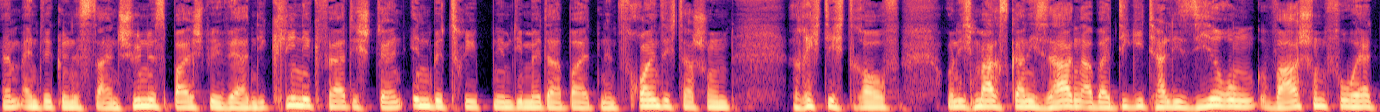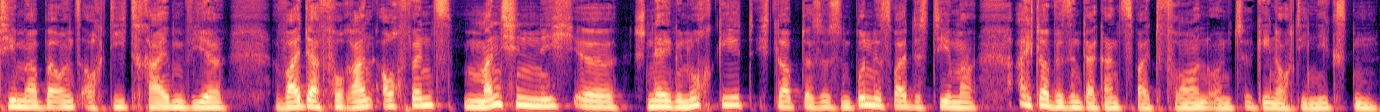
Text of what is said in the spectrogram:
ähm, entwickeln, ist da ein schönes Beispiel. Wir werden die Klinik fertigstellen, in Betrieb nehmen. Die Mitarbeitenden freuen sich da schon richtig drauf. Und ich mag es gar nicht sagen, aber Digitalisierung war schon vorher Thema bei uns. Auch die treiben wir weiter voran, auch wenn es manchen nicht äh, schnell genug geht. Ich glaube, das ist ein bundesweites Thema. Aber ich glaube, wir sind da ganz weit vorn und gehen auch die nächsten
